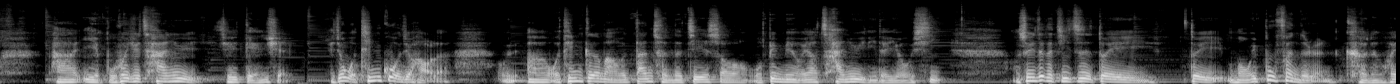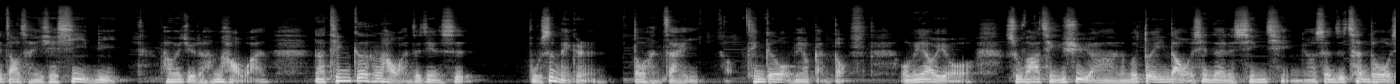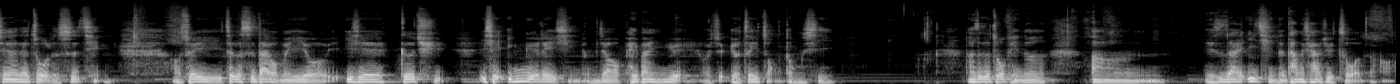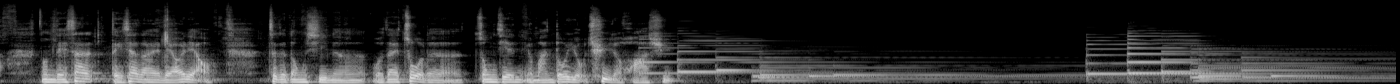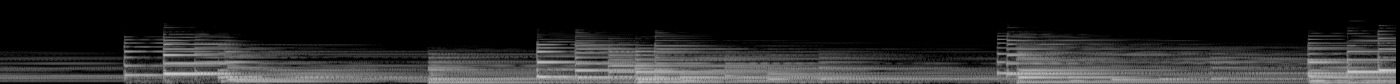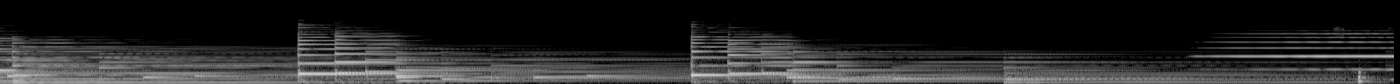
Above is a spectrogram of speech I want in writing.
他也不会去参与去点选，也就我听过就好了。我呃，我听歌嘛，我单纯的接收，我并没有要参与你的游戏。所以这个机制对对某一部分的人可能会造成一些吸引力，他会觉得很好玩。那听歌很好玩这件事，不是每个人都很在意。好，听歌我们要感动。我们要有抒发情绪啊，能够对应到我现在的心情，然后甚至衬托我现在在做的事情，好，所以这个时代我们也有一些歌曲、一些音乐类型，我们叫陪伴音乐，有有这一种东西。那这个作品呢，嗯，也是在疫情的当下去做的哈。我们等一下，等一下来聊一聊这个东西呢。我在做的中间有蛮多有趣的花絮。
